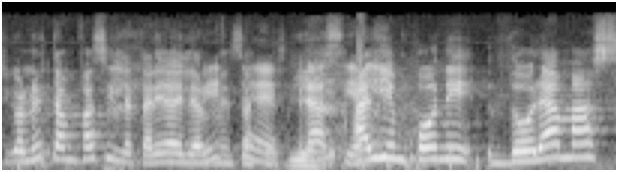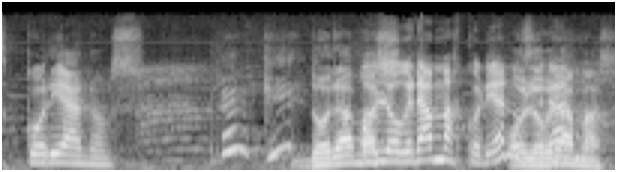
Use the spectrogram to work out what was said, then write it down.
Chicos, no es tan fácil la tarea de leer ¿Viste? mensajes. Bien. Gracias. Alguien pone doramas coreanos. Doramas. Hologramas coreanos. serán? Hologramas.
